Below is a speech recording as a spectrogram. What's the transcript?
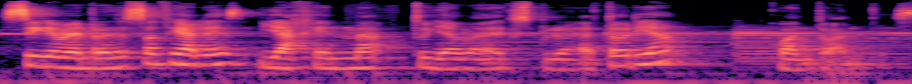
Sígueme en redes sociales y agenda tu llamada exploratoria cuanto antes.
